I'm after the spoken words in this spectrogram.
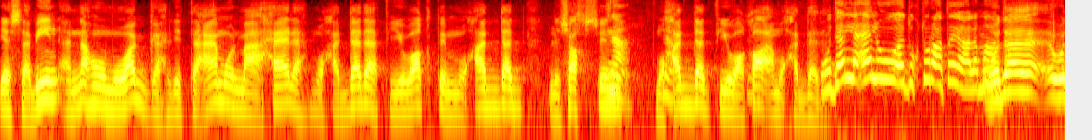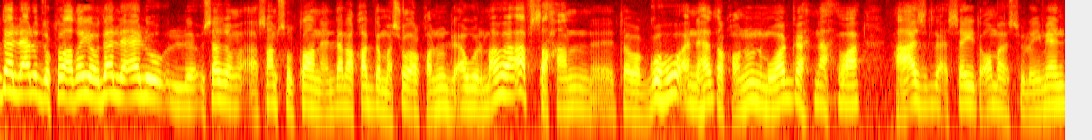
يستبين أنه موجه للتعامل مع حالة محددة في وقت محدد لشخص نعم. محدد في وقائع محددة وده اللي قاله دكتور عطية على ما. وده وده اللي قاله الدكتور عطية وده اللي قاله الأستاذ عصام سلطان عندما قدم مشروع القانون لأول مرة أفصح عن توجهه أن هذا القانون موجه نحو عزل السيد عمر سليمان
